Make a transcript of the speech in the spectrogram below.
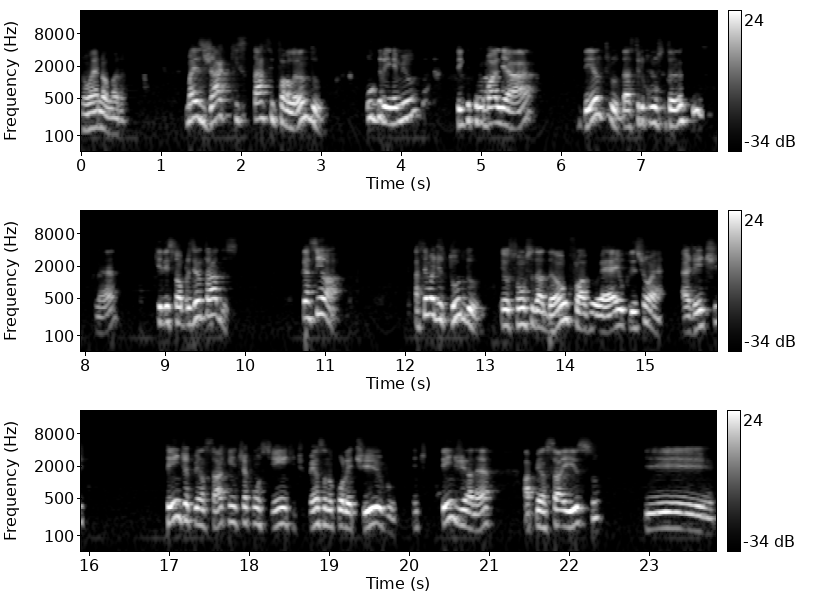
Não era a hora. Mas já que está se falando, o Grêmio tem que trabalhar dentro das circunstâncias né, que lhes são apresentadas. Porque assim, ó, acima de tudo, eu sou um cidadão, o Flávio é e o Christian é. A gente tende a pensar que a gente é consciente, a gente pensa no coletivo, a gente tende a, né, a pensar isso e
